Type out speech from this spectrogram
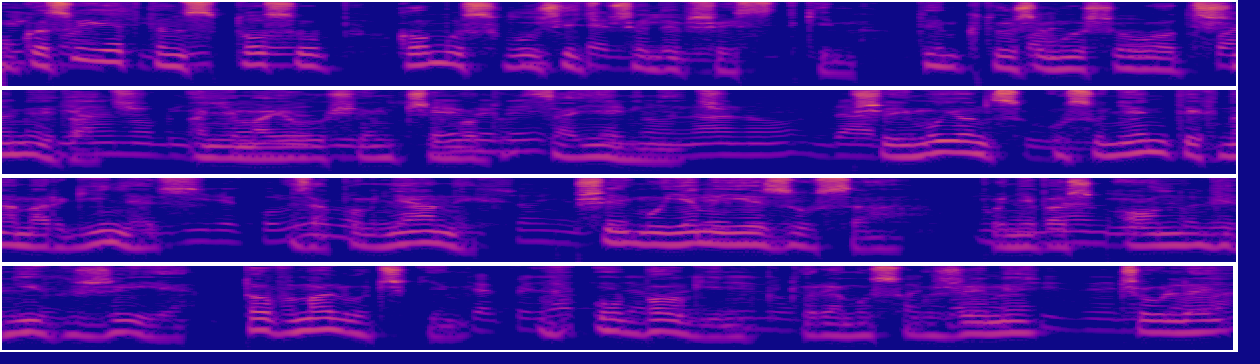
Ukazuje w ten sposób, komu służyć przede wszystkim. Tym, którzy muszą otrzymywać, a nie mają się czym odwzajemnić. Przyjmując usuniętych na margines, zapomnianych, przyjmujemy Jezusa, ponieważ On w nich żyje. To w maluczkim, w ubogim, któremu służymy, czule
